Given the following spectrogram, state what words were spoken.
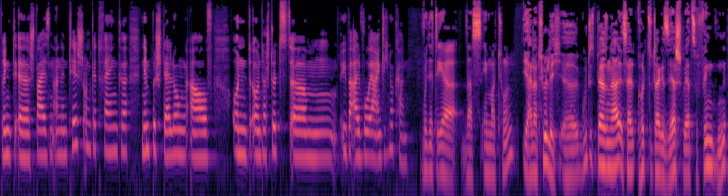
bringt äh, Speisen an den Tisch und Getränke, nimmt Bestellungen auf und unterstützt ähm, überall, wo er eigentlich nur kann. Würdet ihr das immer tun? Ja, natürlich. Äh, gutes Personal ist halt heutzutage sehr schwer zu finden.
